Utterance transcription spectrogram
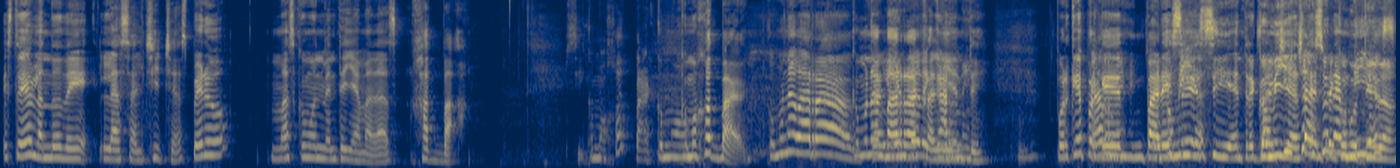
estoy hablando de las salchichas, pero más comúnmente llamadas hot bar. Sí, como hot bar, como, Como hot bar. como una barra Como una caliente barra caliente. carne. ¿Por qué? Porque Carne, parece, comillas. sí, entre Salchicha, comillas, es un embutido.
